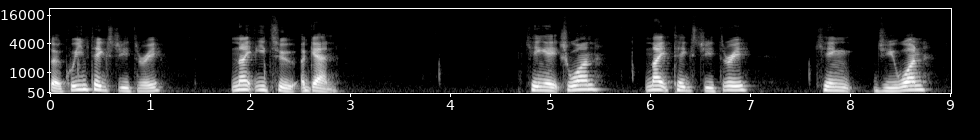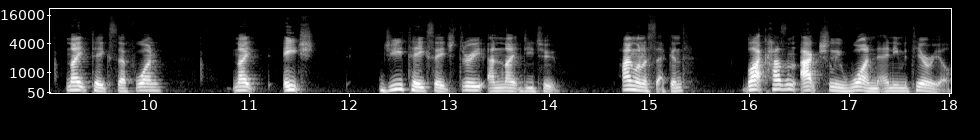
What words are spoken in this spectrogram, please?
So, queen takes g3, knight e2 again. King h1, knight takes g3, king g1, knight takes f1, knight h, g takes h3, and knight d2. Hang on a second. Black hasn't actually won any material.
